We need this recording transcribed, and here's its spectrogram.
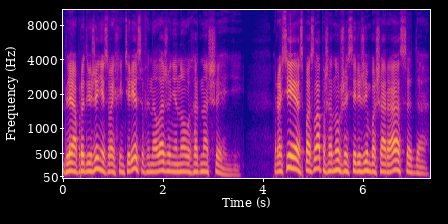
для продвижения своих интересов и налаживания новых отношений. Россия спасла пошатнувшийся режим Башара Асада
